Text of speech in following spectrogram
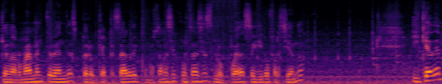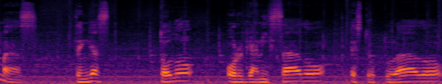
que normalmente vendes, pero que a pesar de cómo están las circunstancias, lo puedas seguir ofreciendo. Y que además tengas todo organizado, estructurado,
